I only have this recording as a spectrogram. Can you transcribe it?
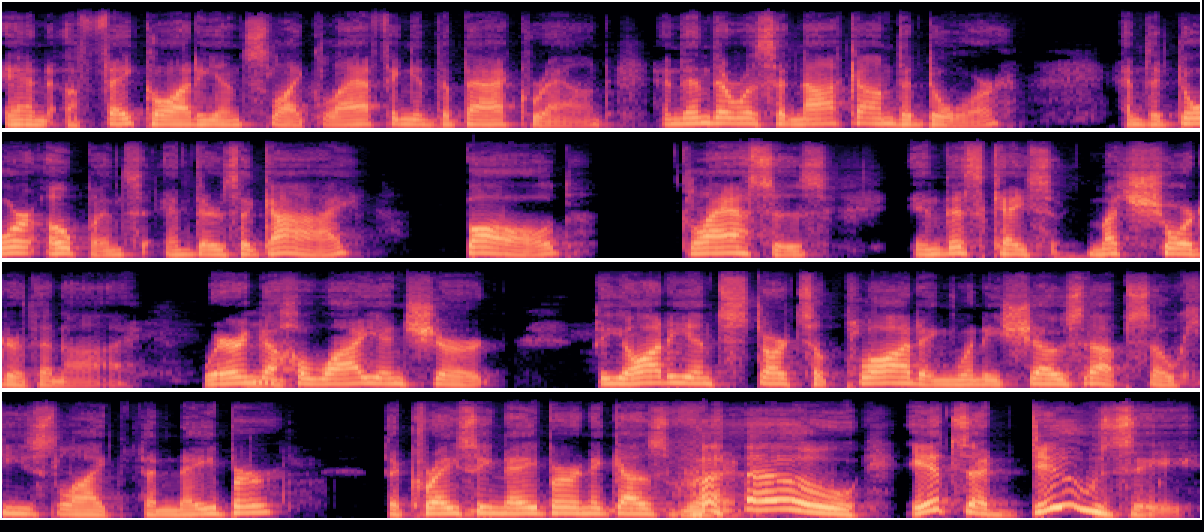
and a fake audience like laughing in the background. And then there was a knock on the door, and the door opens, and there's a guy, bald, glasses, in this case, much shorter than I, wearing a Hawaiian shirt. The audience starts applauding when he shows up. So he's like the neighbor, the crazy neighbor, and he goes, Right. Whoa, it's a doozy.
